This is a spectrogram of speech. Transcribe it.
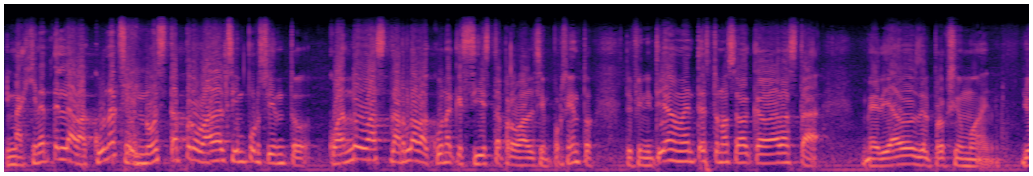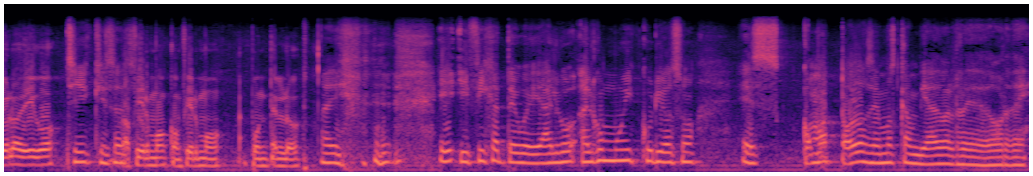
Imagínate la vacuna que no está aprobada al 100%. ¿Cuándo va a estar la vacuna que sí está aprobada al 100%? Definitivamente esto no se va a acabar hasta mediados del próximo año. Yo lo digo. Sí, quizás. Lo afirmo, confirmo, apúntenlo. y, y fíjate, güey, algo, algo muy curioso es cómo todos hemos cambiado alrededor de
